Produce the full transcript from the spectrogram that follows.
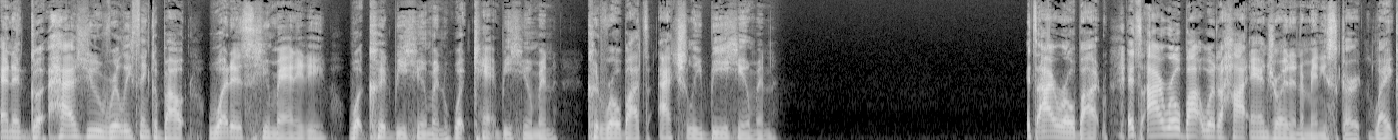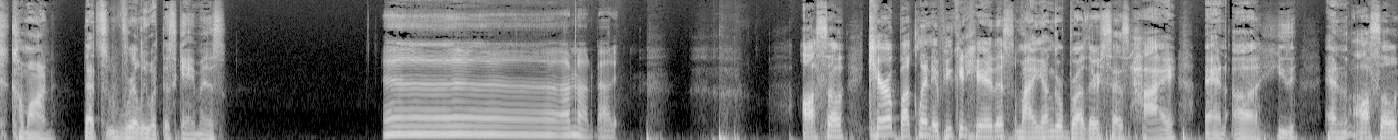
and it go- has you really think about what is humanity, what could be human, what can't be human. Could robots actually be human? It's iRobot. It's iRobot with a hot android and a mini skirt. Like, come on, that's really what this game is. Uh, I'm not about it. Also, Kara Buckland, if you could hear this, my younger brother says hi, and uh, he and also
